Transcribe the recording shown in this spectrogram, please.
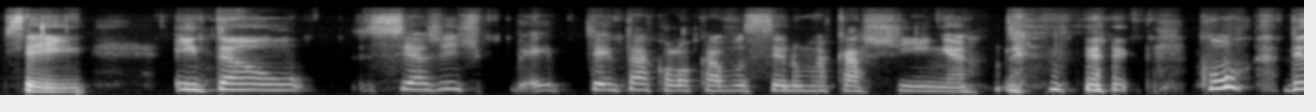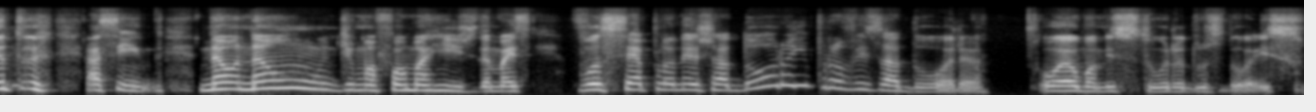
Sim. Então, se a gente eh, tentar colocar você numa caixinha, com dentro, assim, não, não de uma forma rígida, mas você é planejadora ou improvisadora? Ou é uma mistura dos dois?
